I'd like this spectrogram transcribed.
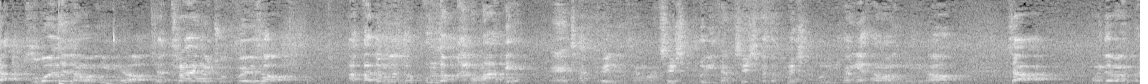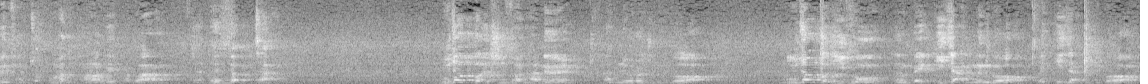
자, 두 번째 상황이에요. 자, 트라이앵글 초크에서 아까 전보다 조금 더 강하게 예, 잡혀 있는 상황. 70% 이상, 70에서 80% 이상의 상황이에요. 자, 상대방 그립 잘 조금만 더 강하게 가봐. 자, 됐어. 자, 무조건 시선 하늘, 하늘 열어주는 거. 무조건 이손 뺏기지 않는 거, 뺏기지 않는 거.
